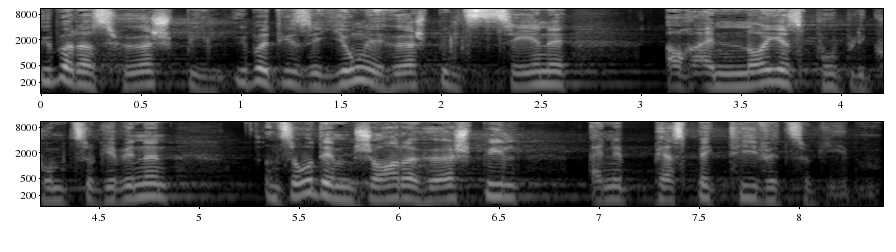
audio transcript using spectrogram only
über das Hörspiel, über diese junge Hörspielszene auch ein neues Publikum zu gewinnen und so dem Genre Hörspiel eine Perspektive zu geben.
